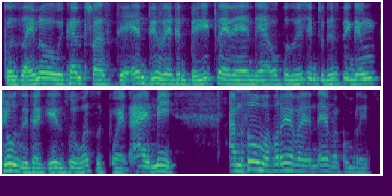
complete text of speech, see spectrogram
because I know we can't trust uh, NDZ and Bheki Cele and their opposition to this thing. They will close it again. So what's the point? I, me, I'm sober forever and ever, comrades.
